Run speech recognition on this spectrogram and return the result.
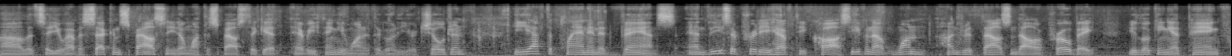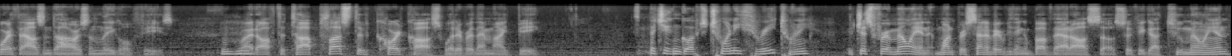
uh, let's say you have a second spouse and you don't want the spouse to get everything, you want it to go to your children, you have to plan in advance. And these are pretty hefty costs. Even a $100,000 probate, you're looking at paying $4,000 in legal fees right off the top, plus the court costs, whatever they might be. But you can go up to 23, 20. Just for a million, one percent of everything above that also. So if you got two million,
